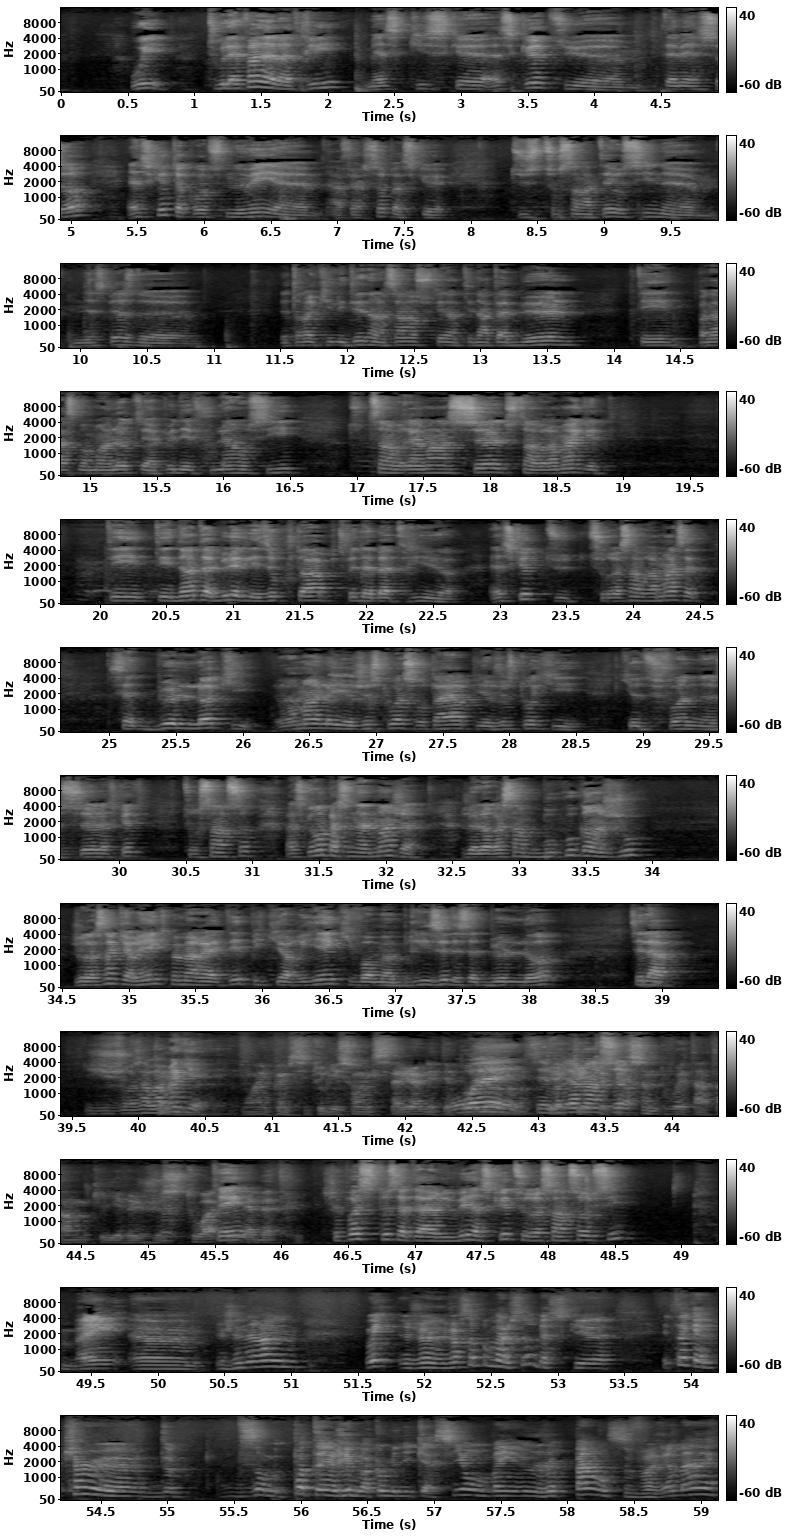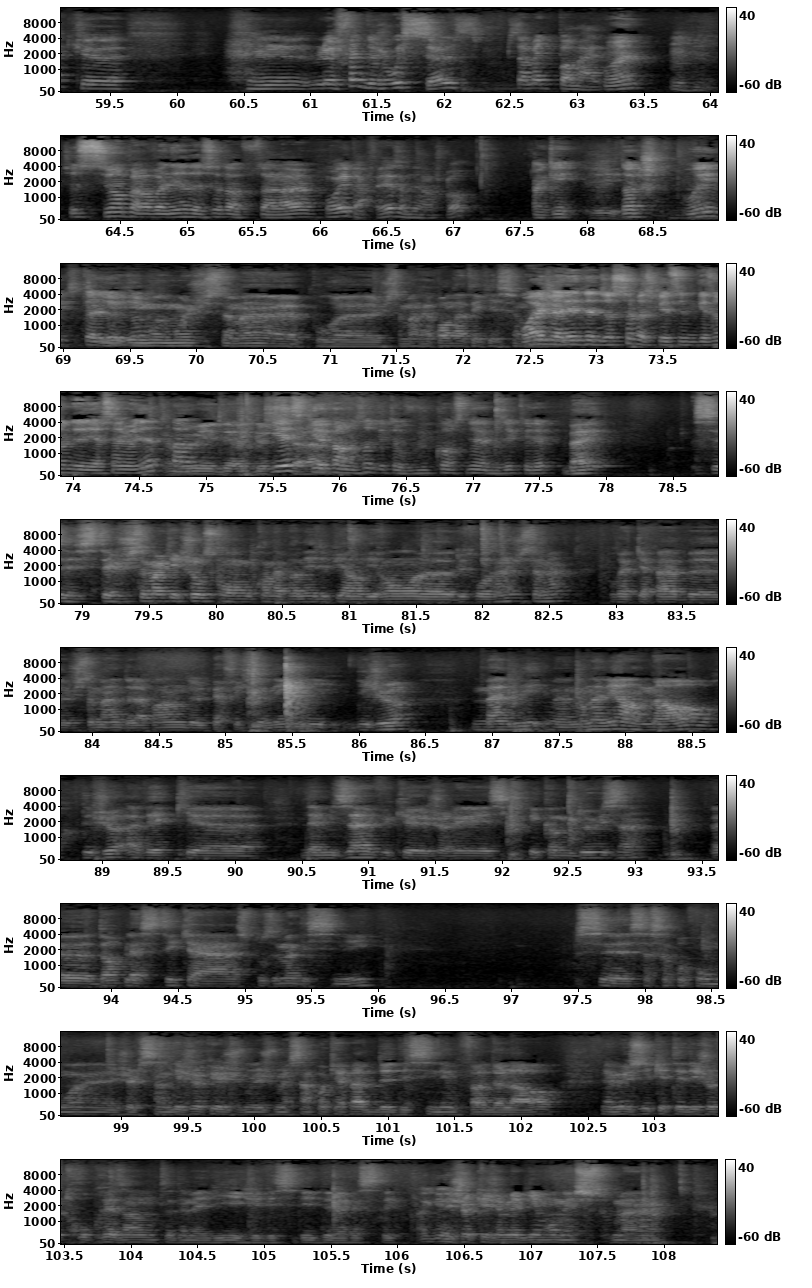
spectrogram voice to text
oui, tu voulais faire de la batterie, mais est-ce que, est-ce que, est-ce que tu euh, t'aimais ça? Est-ce que tu as continué euh, à faire ça parce que tu, tu ressentais aussi une, une espèce de, de tranquillité dans le sens où tu es dans ta bulle, pendant ce moment-là, tu es un peu défoulant aussi, tu te sens vraiment seul, tu te sens vraiment que t'es es dans ta bulle avec les écouteurs puis tu fais de la batterie, là, est-ce que tu, tu ressens vraiment cette, cette bulle-là qui. Vraiment, là, il y a juste toi sur Terre puis il y a juste toi qui, qui a du fun euh, seul? Est-ce que tu, tu ressens ça? Parce que moi, personnellement, je, je le ressens beaucoup quand je joue. Je ressens qu'il n'y a rien qui peut m'arrêter puis qu'il n'y a rien qui va me briser de cette bulle-là. Tu sais, la. Je ressens vraiment qu'il. Ouais, comme si tous les sons extérieurs n'étaient pas Ouais, là. c'est que, que- vraiment que ça. personne ne pouvait t'entendre, qu'il y avait juste toi T'sais- et la batterie. Je sais pas si toi ça t'est arrivé, est-ce que tu ressens ça aussi? Ben, euh, généralement, oui, je, je ressens pas mal ça parce que, étant quelqu'un euh, de, disons, de pas terrible en communication, ben, je pense vraiment que le fait de jouer seul, ça m'aide pas mal. Ouais? Mhm. Ça, si on peut revenir de ça dans- tout à l'heure. Oui, parfait, ça me dérange pas. Ok. Et, Donc, je- oui, tu t'as et- et moi, moi, justement, euh, pour euh, justement répondre à tes questions. Ouais, j'allais te dire ça parce que c'est une question d'il y a 5 minutes. Là. Oui, de- de tout Qu'est-ce qui a fait en sorte que tu as voulu continuer la musique, Philippe? Ben, c'est- c'était justement quelque chose qu'on qu'on apprenait depuis environ 2-3 ans, justement, pour être capable, euh, justement, de l'apprendre, de le perfectionner. Et déjà, m'aller- m'en aller en art, déjà avec euh, de la misère, vu que j'aurais skippé comme 2 ans euh, d'art plastique à supposément dessiner, ça serait pas pour moi. Je le sens déjà que je me, je me sens pas capable de dessiner ou faire de l'art. La musique était déjà trop présente dans ma vie et j'ai décidé de rester. Ok. Déjà que j'aimais bien mon instrument,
